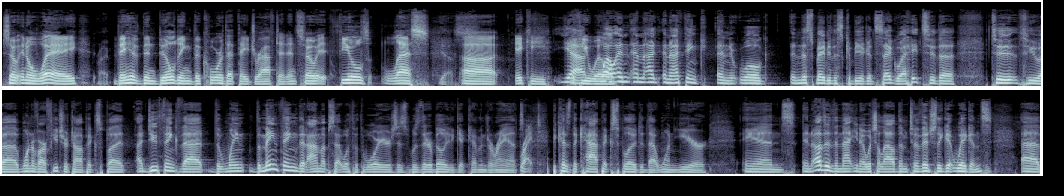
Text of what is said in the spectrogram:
So in a way, right. they have been building the core that they drafted, and so it feels less yes. uh, icky, yeah, if you will. Well, and and I and I think and we'll and this maybe this could be a good segue to the to to uh, one of our future topics. But I do think that the main the main thing that I'm upset with with the Warriors is was their ability to get Kevin Durant, right? Because the cap exploded that one year, and and other than that, you know, which allowed them to eventually get Wiggins. Uh,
